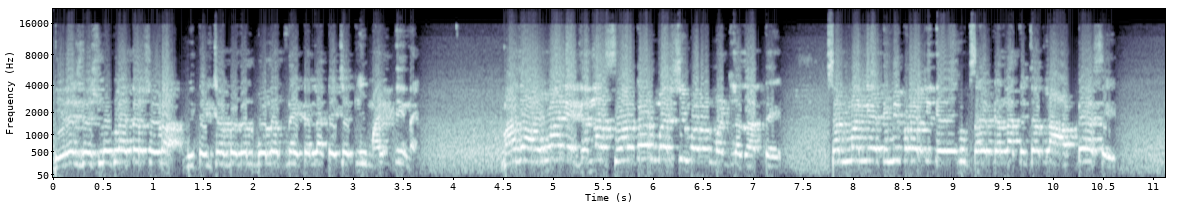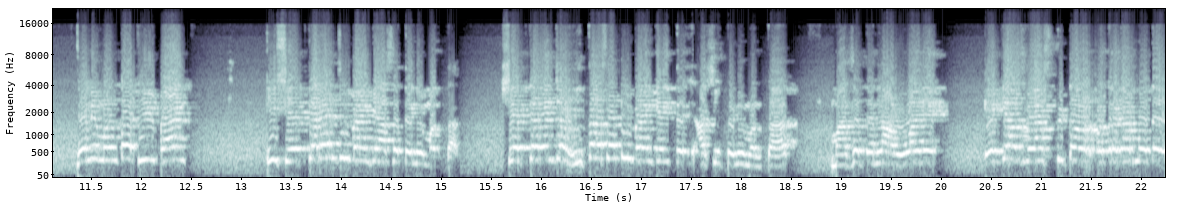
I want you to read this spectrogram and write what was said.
धीरज देशमुखला तर सोडा. मी त्यांच्याबद्दल बोलत नाही. त्यांना त्याच्यातली माहिती नाही. माझं आव्हान आहे. ज्यांना सहकार महर्षी म्हणून म्हटलं जाते सन्मान्य दिलीपरावजी देशमुख साहेब त्यांना त्याच्यातला अभ्यास आहे. त्यांनी म्हणतात ही बँक ही शेतकऱ्यांची बँक आहे असं त्यांनी म्हणतात. शेतकऱ्यांच्या हितासाठी बँक आहे अशी त्यांनी म्हणतात. माझं त्यांना आव्हान आहे. एकाच व्यासपीठावर पत्रकारमध्ये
